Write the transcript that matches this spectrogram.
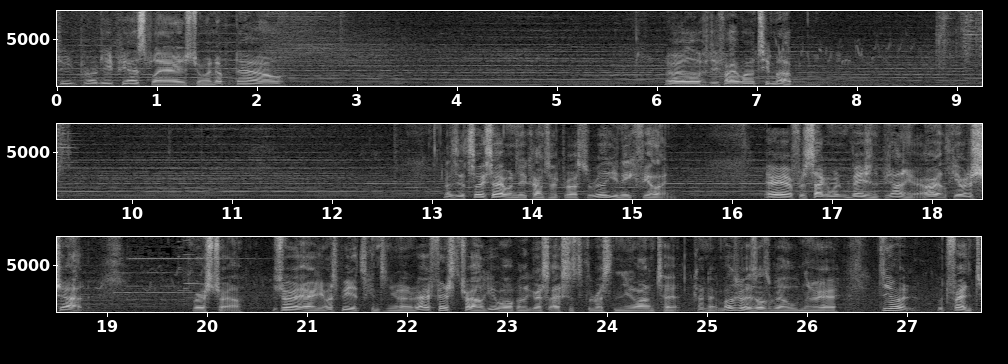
Dude, pro DPS players join up now. Uh, level 55 want to team up. I was get so excited when new concept drops. A really unique feeling. Area for Sacrament invasions beyond here. Alright, let's give it a shot. First trial. Destroy area. You must beat it to continue on. I finished the trial. Give open the grass access to the rest of the new content. Most players also build a new area. Do it with friends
